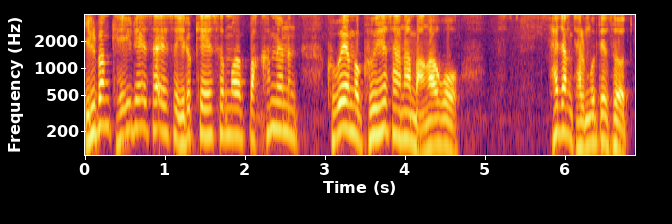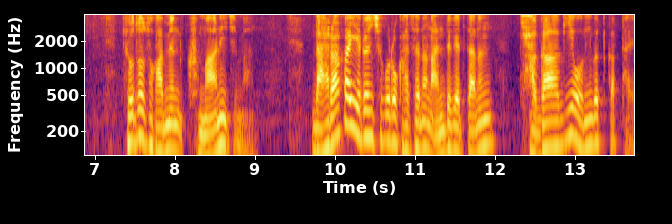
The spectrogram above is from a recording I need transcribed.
일반 개인 회사에서 이렇게 해서 뭐막 하면은 그거야 뭐 그 회사 하나 망하고 사장 잘못해서 교도소 가면 그만이지만 나라가 이런 식으로 가서는 안 되겠다는 자각이 온 것 같아요.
